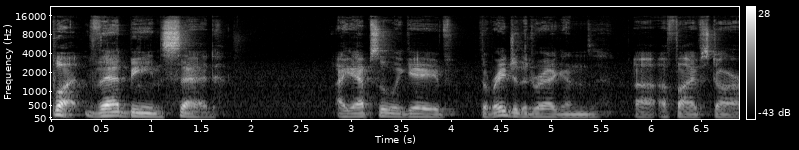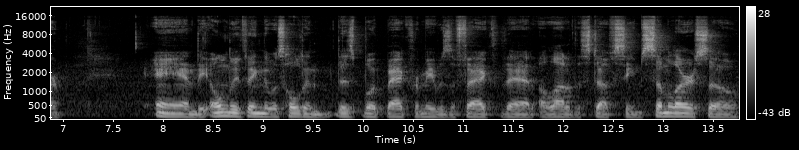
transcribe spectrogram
But that being said, I absolutely gave The Rage of the Dragon uh, a five star. And the only thing that was holding this book back for me was the fact that a lot of the stuff seems similar. So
